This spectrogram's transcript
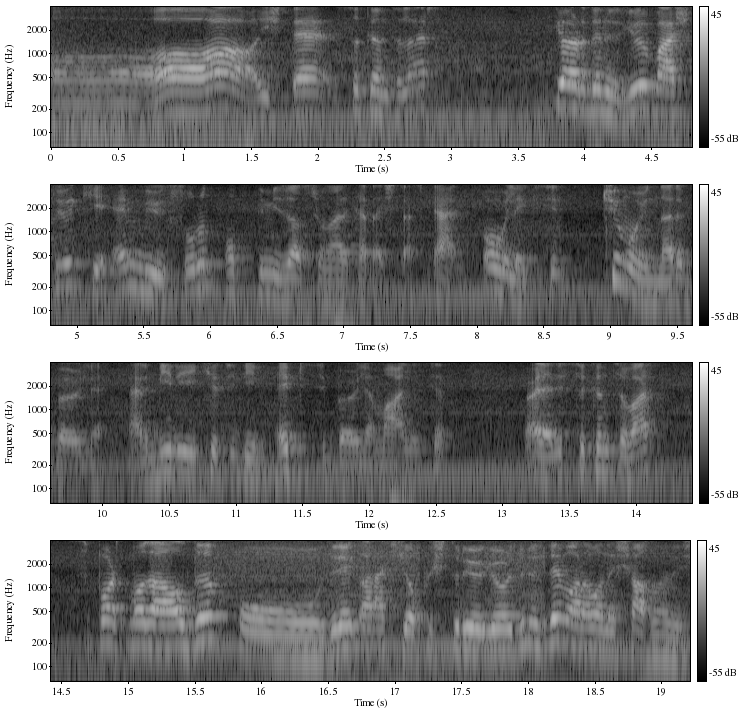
Oo işte sıkıntılar gördüğünüz gibi başlıyor ki en büyük sorun optimizasyon arkadaşlar. Yani Ovlex'in tüm oyunları böyle. Yani biri ikisi değil hepsi böyle maalesef. Böyle bir sıkıntı var. Sport modu aldım. Oo direkt araç yapıştırıyor. Gördünüz değil mi arabanın şahlanış?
